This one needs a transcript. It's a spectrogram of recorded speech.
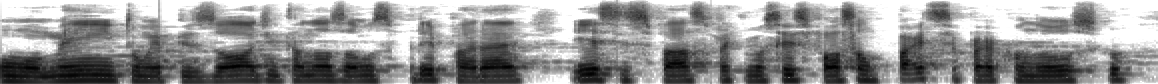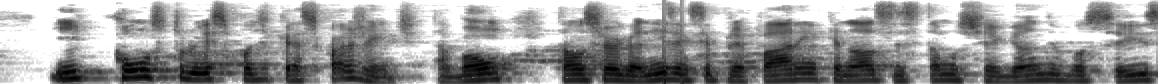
um momento, um episódio, então nós vamos preparar esse espaço para que vocês possam participar conosco e construir esse podcast com a gente, tá bom? Então se organizem, se preparem, que nós estamos chegando e vocês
